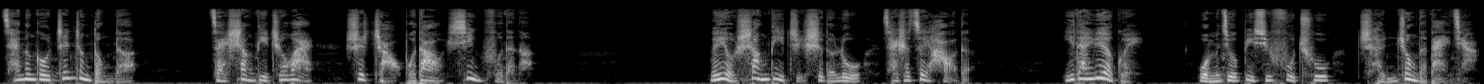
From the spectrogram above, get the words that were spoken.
才能够真正懂得，在上帝之外是找不到幸福的呢？唯有上帝指示的路才是最好的，一旦越轨。我们就必须付出沉重的代价。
